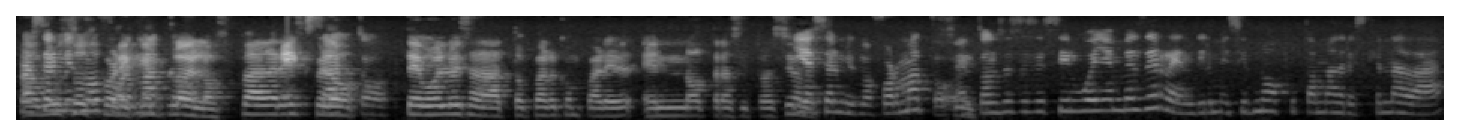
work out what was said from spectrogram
Pero es el abusos, mismo por formato. ejemplo, de los padres, pero exacto. te vuelves a topar con pared en otra situación. Y es el mismo formato. Sí. Entonces, es decir, güey, en vez de rendirme y decir, no, puta madre, es que nada,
